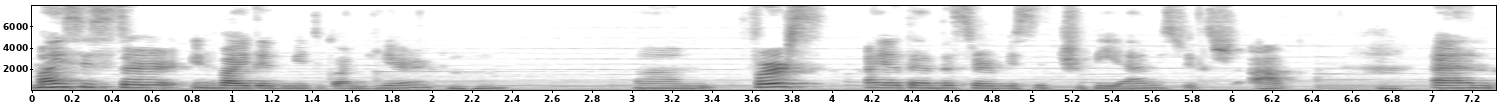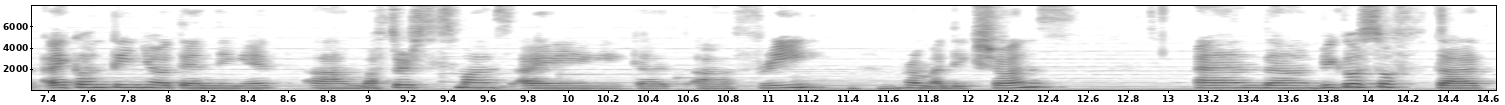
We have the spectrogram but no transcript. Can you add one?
my sister invited me to come here mm-hmm. um, first i attended the service at 3 p.m switch up mm-hmm. and i continue attending it um, after six months i got uh, free mm-hmm. from addictions and uh, because of that,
